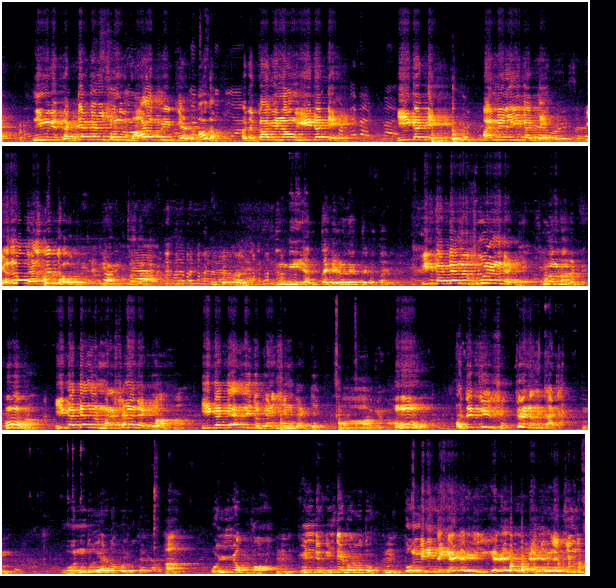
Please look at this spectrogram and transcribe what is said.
ನಿಮಗೆ ಗಡ್ಡೆ ಗೆಣಸು ಅಂದ್ರೆ ಬಹಳ ಪ್ರೀತಿ ಅಲ್ಲ ಹೌದಾ. ಅದಕ್ಕಾಗಿ ನಾವು ಈ ಗಡ್ಡೆ ಈ ಗಡ್ಡೆ ಆಮೇಲೆ ಈ ಗಡ್ಡೆ ಎಲ್ಲ ಬೆಳೆದಿದ್ದು ಹೌದು. ನೀ ಎಂತ ಹೇಳಿದೆ ಅಂತ ಗೊತ್ತಾಗಿದೆ. ಈ ಗಡ್ಡೆ ಅಂದ್ರೆ ಸೂರಣ ಗಡ್ಡೆ. ಸೂರಣ ಗಡ್ಡೆ. ಹ್ಮ್ ಈ ಗಡ್ಡೆ ಅಂದ್ರೆ ಮರಸಣ ಗಡ್ಡೆ. ಈ ಗಡ್ಡೆ ಅಂದ್ರೆ ಇದು ಗಣೇಶನ ಗಡ್ಡೆ. ಹ್ಞೂ. ಹ್ಮ್ ಅದಕ್ಕೆ ಶುಕ್ರ ಶುಕ್ರನ ಕಾಟ. ಹ್ಮ್. ಒಂದು ಎರಡು ಬರುವುದಲ್ಲ? ಹಾ. ಹ್ಮ್. ಹಿಂದೆ ಹಿಂದೆ ಬರುವುದು. ಹ್ಮ್. ಕೊಂಬಿನಿಂದ ಎಳ್ಳೆಳ್ಳಿ ಎಳ್ಳೆಳ್ಳಿ ತಿಂದು.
